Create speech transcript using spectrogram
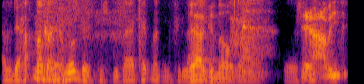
Also der hat mal bei Nürnberg gespielt, daher kennt man ihn vielleicht. Ja, genau. Als, äh, Ja, aber ich,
